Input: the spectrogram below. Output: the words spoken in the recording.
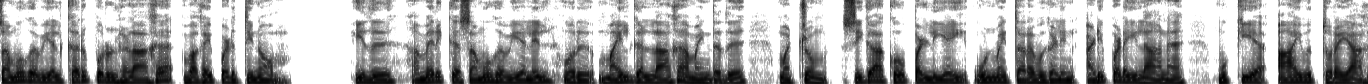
சமூகவியல் கருப்பொருள்களாக வகைப்படுத்தினோம். இது அமெரிக்க சமூகவியலில் ஒரு மைல்கல்லாக அமைந்தது மற்றும் சிகாகோ பள்ளியை உண்மை தரவுகளின் அடிப்படையிலான முக்கிய ஆய்வுத்துறையாக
